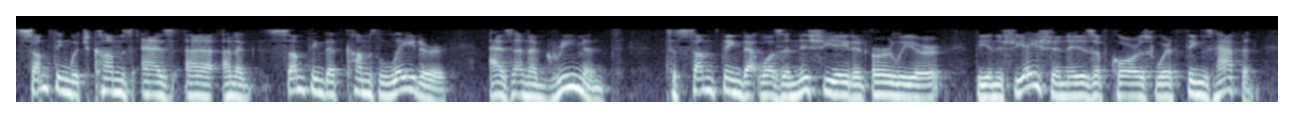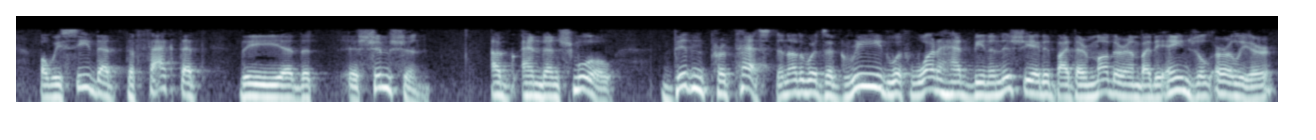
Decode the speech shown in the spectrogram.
something which comes as a, an, something that comes later as an agreement to something that was initiated earlier. The initiation is, of course, where things happen. But we see that the fact that the uh, the uh, Shimshon uh, and then Shmuel didn't protest, in other words, agreed with what had been initiated by their mother and by the angel earlier,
